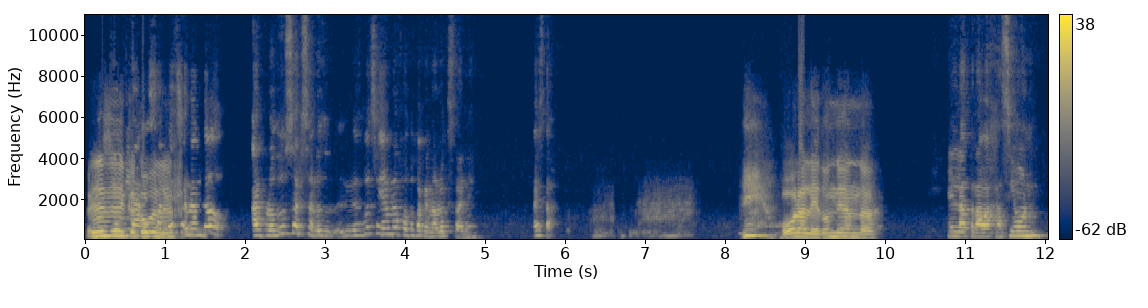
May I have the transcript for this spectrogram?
Es el que acabo de mencionando al producer, les voy a enseñar una foto para que no lo extrañen. Ahí está. Órale, ¿dónde anda? En la trabajación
